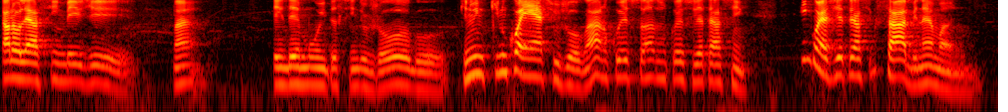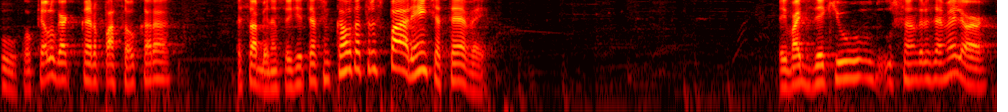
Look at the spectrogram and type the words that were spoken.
cara olhar assim, meio de, né, entender muito assim do jogo, que não, que não conhece o jogo. Ah, não conheço Sandro, não conheço GTA V. Quem conhece GTA V sabe, né, mano? Pô, qualquer lugar que o cara passar, o cara vai saber, né? Se GTA V, o carro tá transparente até, velho. Ele vai dizer que o, o Sanders é melhor.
